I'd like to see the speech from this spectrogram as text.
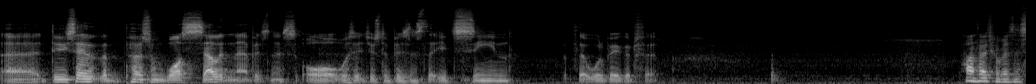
Uh, did you say that the person was selling their business, or was it just a business that he'd seen that would be a good fit? Hypothetical business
